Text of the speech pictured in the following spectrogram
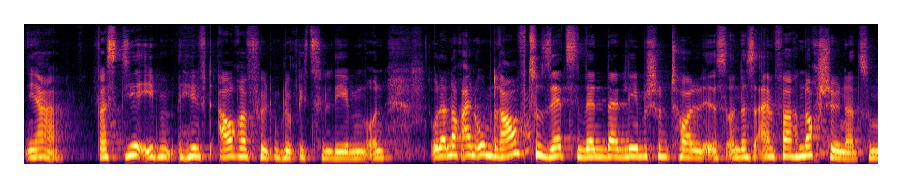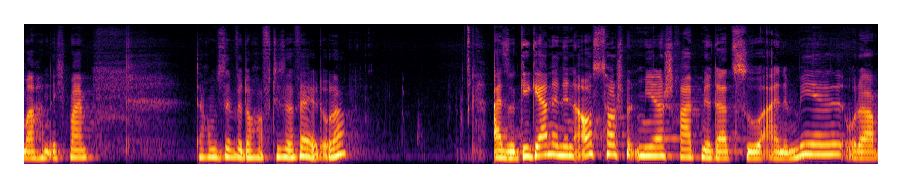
ja, was dir eben hilft, auch erfüllt und glücklich zu leben und oder noch einen oben drauf zu setzen, wenn dein Leben schon toll ist und das einfach noch schöner zu machen. Ich meine, Darum sind wir doch auf dieser Welt, oder? Also geh gerne in den Austausch mit mir, schreib mir dazu eine Mail oder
